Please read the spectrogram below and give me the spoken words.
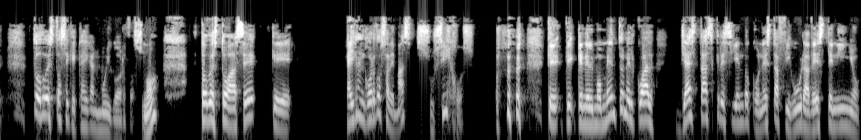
todo esto hace que caigan muy gordos, ¿no? Todo esto hace que caigan gordos además sus hijos. que, que, en el momento en el cual ya estás creciendo con esta figura de este niño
